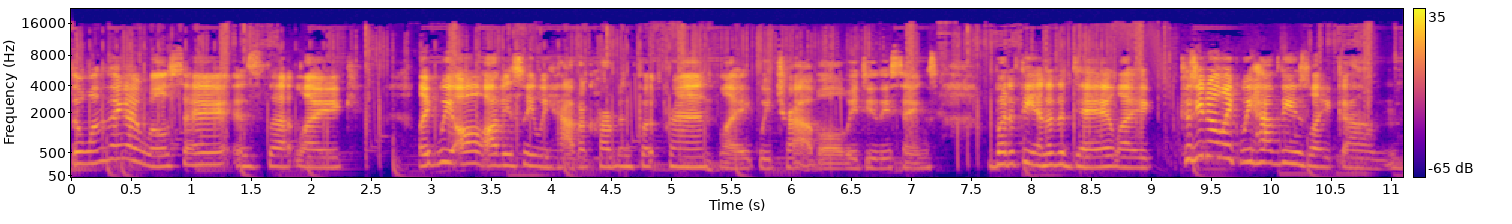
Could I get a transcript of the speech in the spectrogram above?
The one thing I will say is that like like we all obviously we have a carbon footprint, like we travel, we do these things. But at the end of the day, like cuz you know like we have these like um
